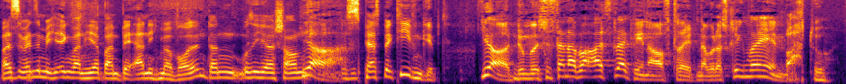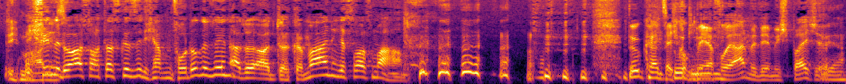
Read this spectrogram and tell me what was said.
weißt du, wenn sie mich irgendwann hier beim BR nicht mehr wollen, dann muss ich ja schauen, ja. dass es Perspektiven gibt. Ja, du müsstest dann aber als Drag Queen auftreten, aber das kriegen wir hin. Ach du, ich mach Ich finde, du hast doch das gesehen. Ich habe ein Foto gesehen, also äh, da können wir einiges draus machen. du kannst Ich gucke mir ja vorher an, mit wem ich spreche. Ja.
